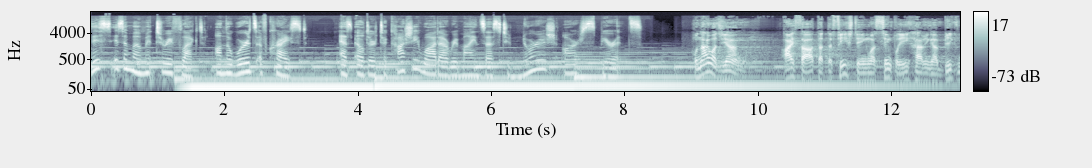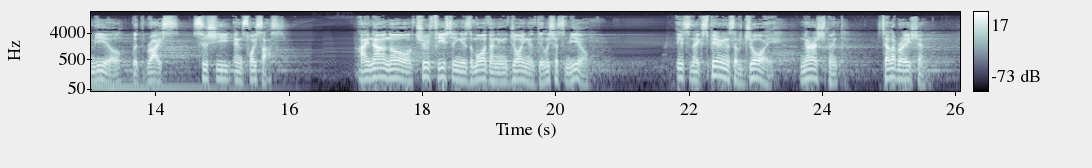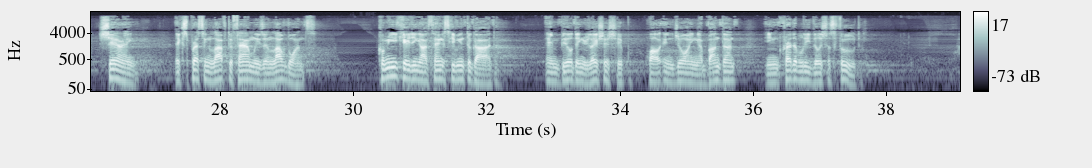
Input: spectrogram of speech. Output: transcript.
This is a moment to reflect on the words of Christ as Elder Takashi Wada reminds us to nourish our spirits. When I was young, I thought that the feasting was simply having a big meal with rice, sushi, and soy sauce. I now know true feasting is more than enjoying a delicious meal. It's an experience of joy, nourishment, celebration, sharing, expressing love to families and loved ones, communicating our thanksgiving to God, and building relationship while enjoying abundant, incredibly delicious food.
